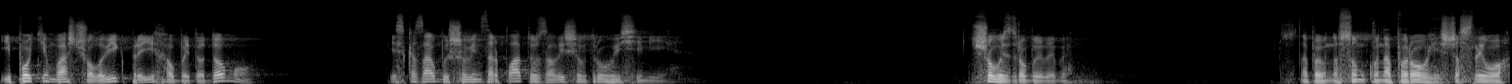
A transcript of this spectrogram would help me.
і потім ваш чоловік приїхав би додому і сказав би, що він зарплату залишив другої сім'ї. Що ви зробили би? Напевно, сумку на порогі, щасливо,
